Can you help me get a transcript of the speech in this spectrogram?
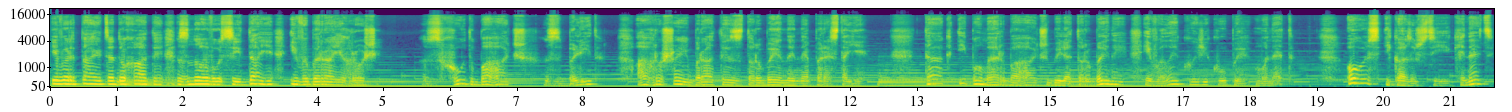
і вертається до хати, знову сідає і вибирає гроші. Зхуд багач, зблід, а грошей брати з торбини не перестає. Так і помер багач біля торбини і великої купи монет. Ось і казочці кінець,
